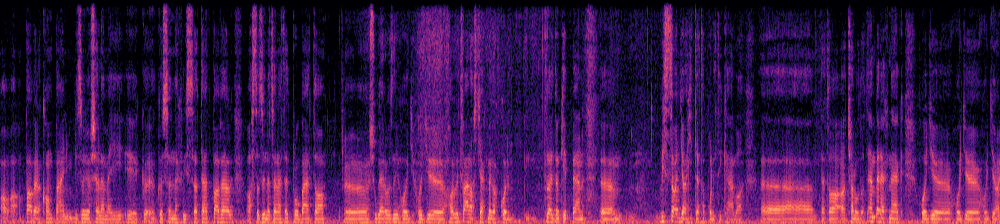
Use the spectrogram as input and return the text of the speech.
a Pavel kampány bizonyos elemei köszönnek vissza. Tehát Pavel azt az ünnepzenetet próbálta ö, sugározni, hogy, hogy ha őt választják meg, akkor tulajdonképpen ö, visszaadja a hitet a politikába, tehát a, a csalódott embereknek, hogy, hogy, hogy a,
